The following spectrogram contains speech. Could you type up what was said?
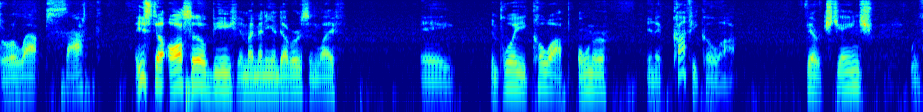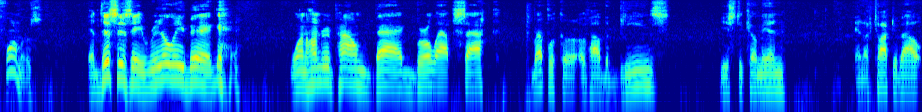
burlap sack. I used to also be, in my many endeavors in life, a employee co op owner in a coffee co op, fair exchange with farmers. And this is a really big 100 pound bag burlap sack replica of how the beans used to come in. And I've talked about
